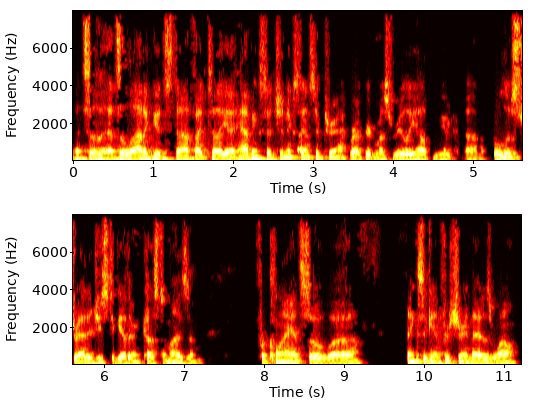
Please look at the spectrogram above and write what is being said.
that's a that's a lot of good stuff. I tell you, having such an extensive track record must really help you uh, pull those strategies together and customize them for clients. So, uh, thanks again for sharing that as well.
